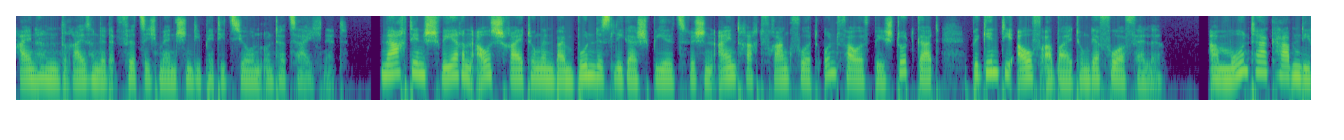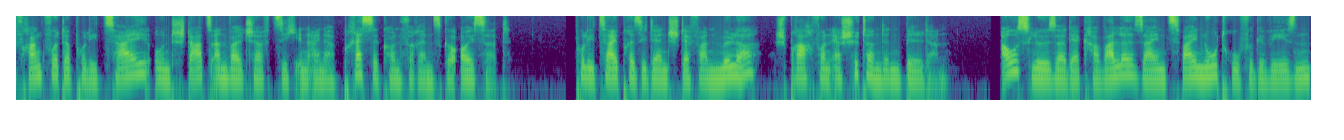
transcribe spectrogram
340 Menschen die Petition unterzeichnet. Nach den schweren Ausschreitungen beim Bundesligaspiel zwischen Eintracht Frankfurt und VfB Stuttgart beginnt die Aufarbeitung der Vorfälle. Am Montag haben die Frankfurter Polizei und Staatsanwaltschaft sich in einer Pressekonferenz geäußert. Polizeipräsident Stefan Müller sprach von erschütternden Bildern. Auslöser der Krawalle seien zwei Notrufe gewesen,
